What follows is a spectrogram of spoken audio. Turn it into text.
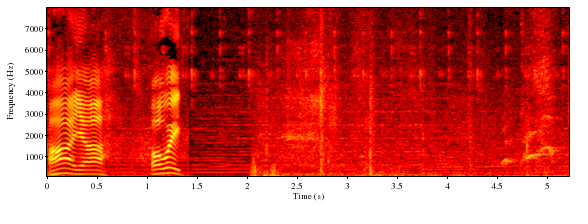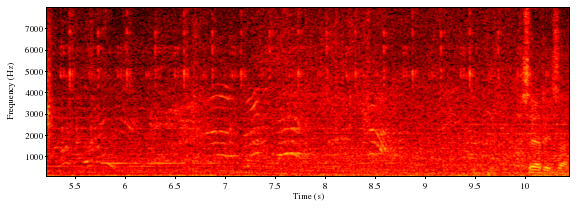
ah, yeah. Oh, wait. Sorry, sorry.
